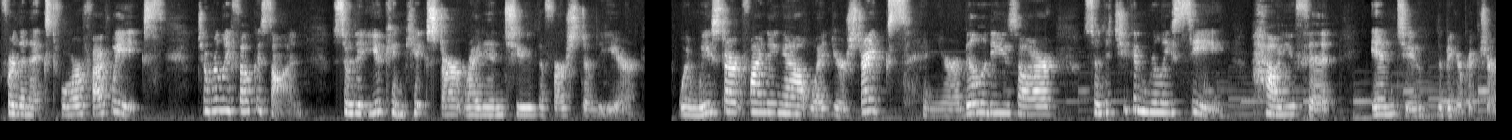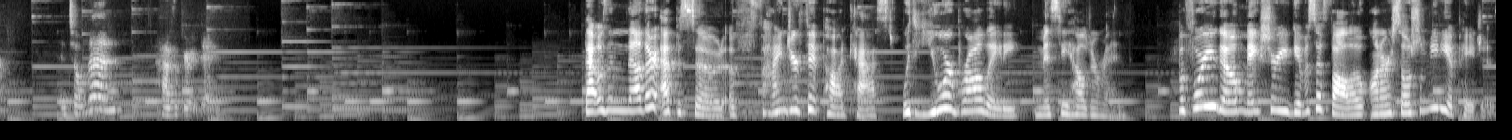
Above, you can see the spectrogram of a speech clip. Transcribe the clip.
for the next four or five weeks to really focus on so that you can kickstart right into the first of the year. When we start finding out what your strengths and your abilities are, so that you can really see how you fit into the bigger picture. Until then, have a great day. That was another episode of Find Your Fit podcast with your bra lady, Missy Helderman. Before you go, make sure you give us a follow on our social media pages.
